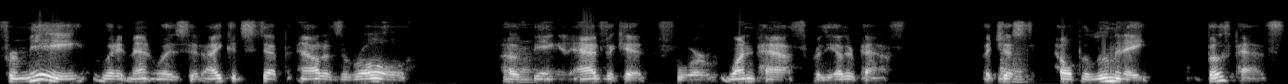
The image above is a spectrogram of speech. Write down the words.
For me, what it meant was that I could step out of the role of uh-huh. being an advocate for one path or the other path, but just uh-huh. help illuminate both paths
